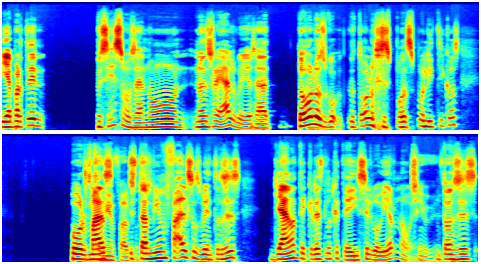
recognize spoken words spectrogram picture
Y aparte, pues eso, o sea, no, no es real, güey. O sea, todos los, todos los spots políticos, por Están más, bien falsos. están bien falsos, güey. Entonces, ya no te crees lo que te dice el gobierno, güey. Sí, güey. Entonces,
